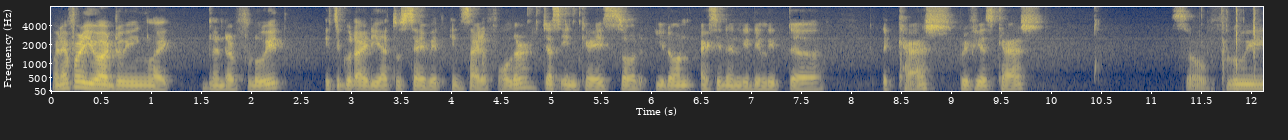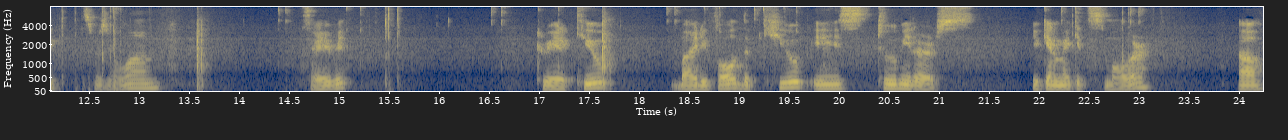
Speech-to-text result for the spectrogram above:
whenever you are doing like blender fluid it's a good idea to save it inside a folder just in case so you don't accidentally delete the the cache previous cache so fluid 001 save it. Create a cube. By default the cube is two meters. You can make it smaller. Oh.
